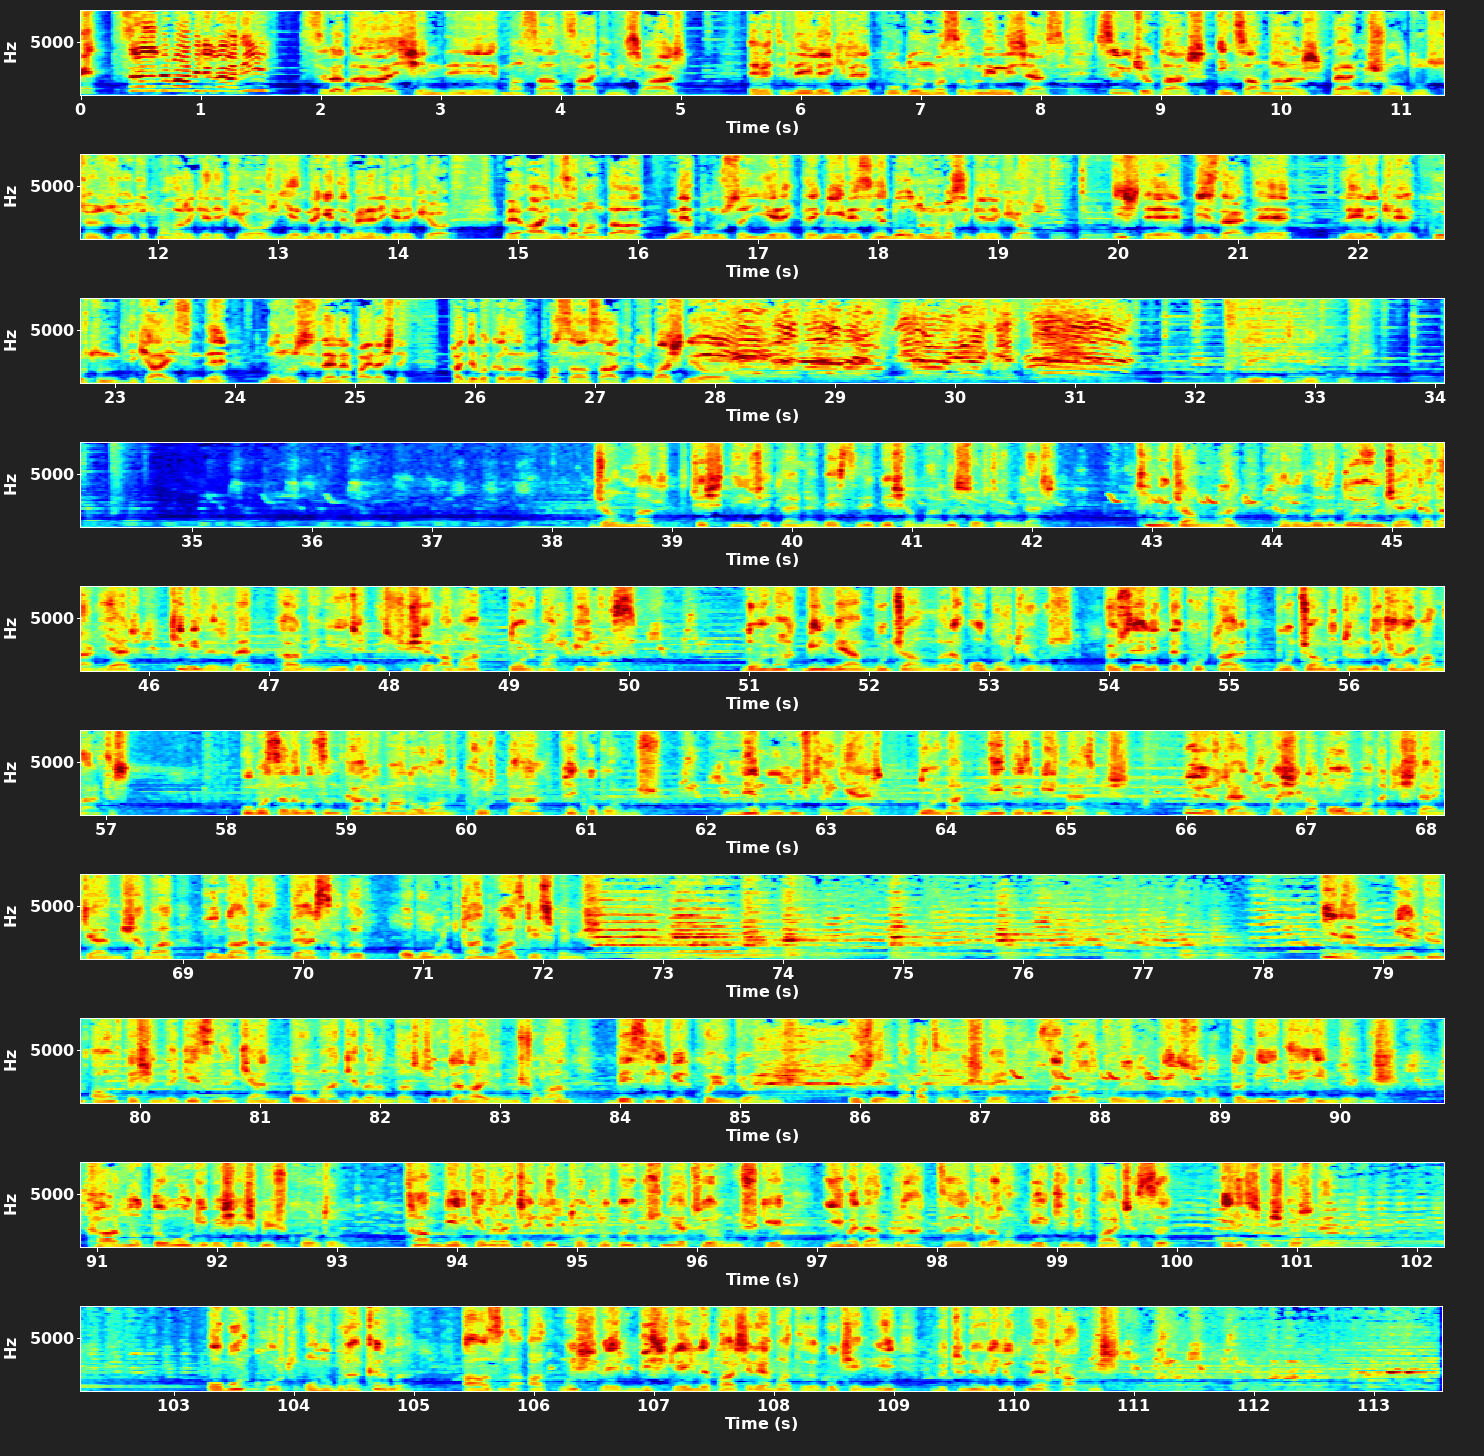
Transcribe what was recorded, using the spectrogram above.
Evet sırada ne var Bilal abi? Sırada şimdi masal saatimiz var. Evet Leylek ile Kurdun masalını dinleyeceğiz. Sevgili çocuklar insanlar vermiş olduğu sözü tutmaları gerekiyor, yerine getirmeleri gerekiyor. Ve aynı zamanda ne bulursa yiyerek de midesini doldurmaması gerekiyor. İşte bizler de Leylek ile Kurt'un hikayesinde bunu sizlerle paylaştık. Hadi bakalım masal saatimiz başlıyor. Leylek ile Kurt Canlılar çeşitli yiyeceklerle beslenip yaşamlarını sürdürürler. Kimi canlılar karınları doyuncaya kadar yer, kimileri de karnı yiyecekle şişer ama doymak bilmez. Doymak bilmeyen bu canlılara obur diyoruz. Özellikle kurtlar bu canlı türündeki hayvanlardır. Bu masalımızın kahramanı olan kurt da pek oburmuş. Ne bulduysa yer, doymak nedir bilmezmiş. Bu yüzden başına olmadık işler gelmiş ama bunlardan ders alıp oburluktan vazgeçmemiş. Yine bir gün av peşinde gezinirken orman kenarında sürüden ayrılmış olan besili bir koyun görmüş. Üzerine atılmış ve zavallı koyunu bir solukta mideye indirmiş. Karnı davul gibi şişmiş kurdun. Tam bir kenara çekilip tokluk uykusuna yatıyormuş ki yemeden bıraktığı kralın bir kemik parçası ilişmiş gözüne. Obur kurt onu bırakır mı? Ağzına atmış ve dişleriyle parçalayamadığı bu kemiği bütünüyle yutmaya kalkmış.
